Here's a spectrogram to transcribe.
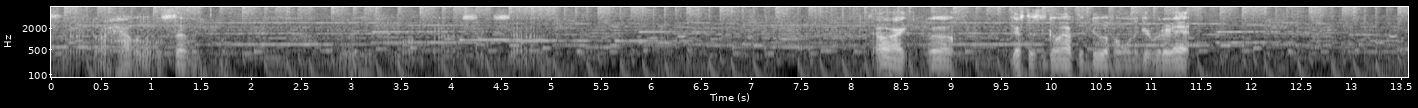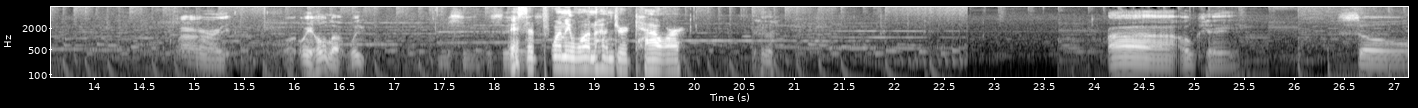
So, do I have a level seven? Three, four, five, six, seven. Alright, well, guess this is gonna have to do if I want to get rid of that. Alright. Wait, hold up, wait. Let me see. It It's a 2100 tower. Ah, okay. So.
